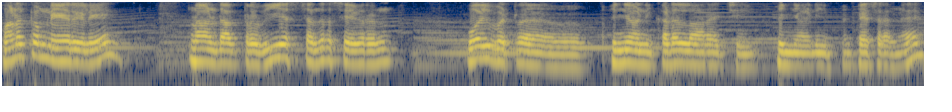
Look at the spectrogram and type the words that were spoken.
வணக்கம் நேர்களே நான் டாக்டர் வி. எஸ். சந்திரசேகரன். ஓய்வு பெற்ற விஞ்ஞானி கடல் ஆராய்ச்சி விஞ்ஞானி பேசுகிறேங்க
